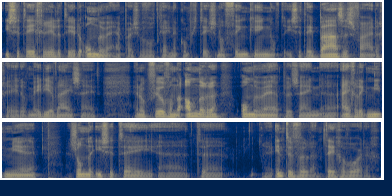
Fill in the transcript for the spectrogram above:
ICT-gerelateerde onderwerpen. Als je bijvoorbeeld kijkt naar computational thinking of de ICT-basisvaardigheden of mediawijsheid. En ook veel van de andere onderwerpen zijn uh, eigenlijk niet meer zonder ICT te, in te vullen tegenwoordig.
